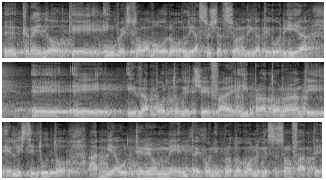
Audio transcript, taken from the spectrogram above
eh, credo che in questo lavoro le associazioni di categoria eh, e il rapporto che c'è fra i patronati e l'istituto abbia ulteriormente, con i protocolli che si sono fatti,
